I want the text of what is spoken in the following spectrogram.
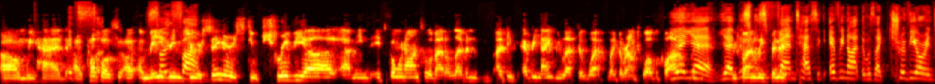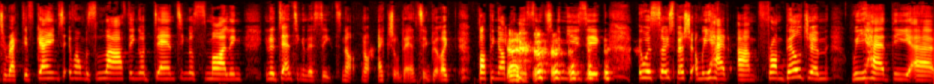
Um, we had it's a couple so, of uh, amazing so Jewish singers do trivia. I mean, it's going on till about eleven. I think every night we left at what, like around twelve o'clock. Yeah, yeah, yeah. We this was finished. fantastic. Every night there was like trivia or interactive games. Everyone was laughing or dancing or smiling. You know, dancing in their seats, not not actual dancing, but like bopping up in their seats to the music. It was so special. And we had um, from Belgium, we had the uh,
